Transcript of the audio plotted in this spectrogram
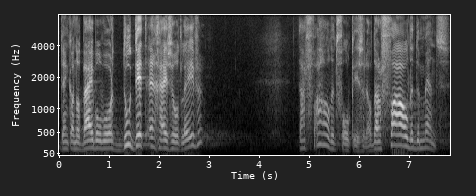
Denk aan dat Bijbelwoord, doe dit en gij zult leven. Daar faalde het volk Israël, daar faalde de mens.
